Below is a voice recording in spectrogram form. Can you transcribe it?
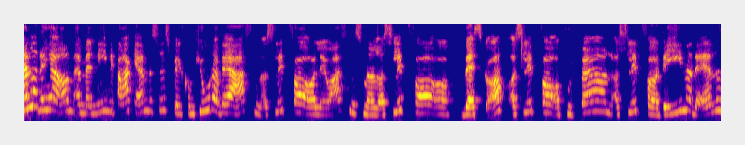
Handler det her om, at man egentlig bare gerne vil sidde og spille computer hver aften, og slippe for at lave aftensmad, og slippe for at vaske op, og slippe for at putte børn, og slippe for det ene og det andet?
